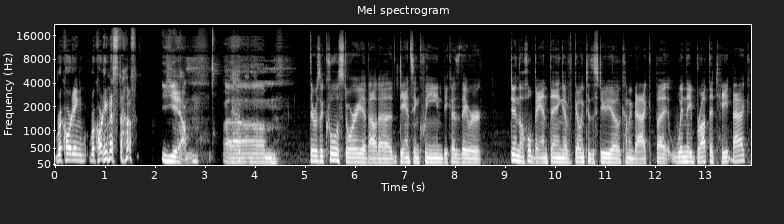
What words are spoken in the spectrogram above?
recording recording this stuff. Yeah. Um There was a cool story about a dancing queen because they were doing the whole band thing of going to the studio, coming back. But when they brought the tape back,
